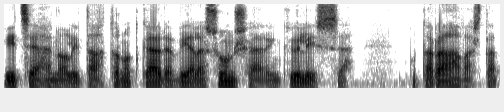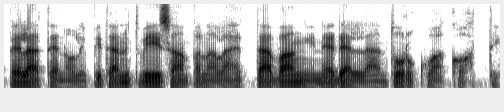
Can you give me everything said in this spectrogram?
Itse hän oli tahtonut käydä vielä Sunsharin kylissä, mutta rahvasta peläten oli pitänyt viisaampana lähettää vangin edellään Turkua kohti.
